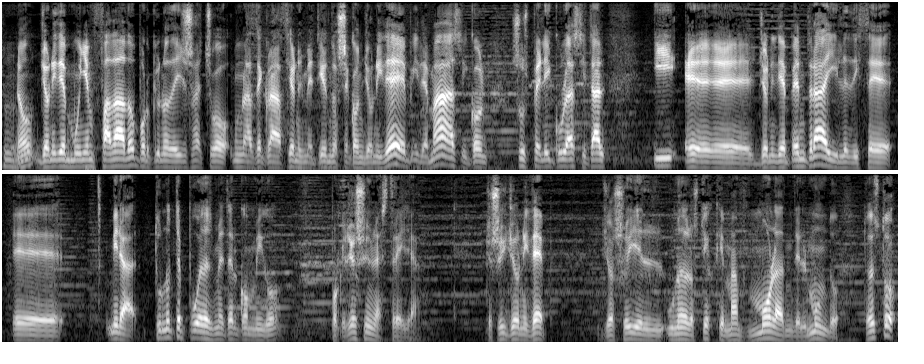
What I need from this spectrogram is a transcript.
¿no? Johnny Depp muy enfadado porque uno de ellos ha hecho unas declaraciones metiéndose con Johnny Depp y demás, y con sus películas y tal. Y eh, Johnny Depp entra y le dice, eh, mira, tú no te puedes meter conmigo porque yo soy una estrella. Yo soy Johnny Depp. Yo soy el- uno de los tíos que más molan del mundo. Todo esto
